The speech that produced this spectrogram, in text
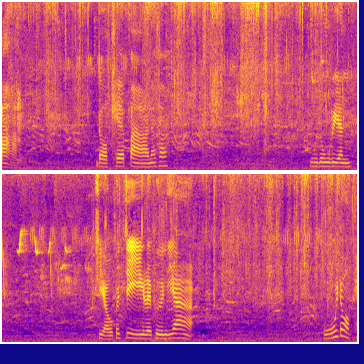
ป่า ดอกแคป่านะคะ ดูโรงเรียน เขียวขจีเลยพื้นหญ้าหูยดอกแค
